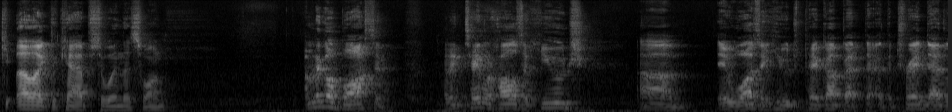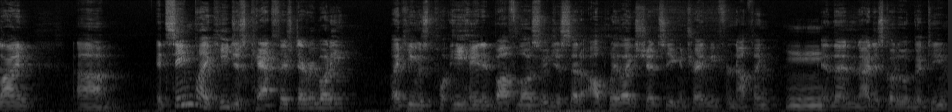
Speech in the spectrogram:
the I like the Caps to win this one. I'm gonna go Boston. I think Taylor Hall is a huge. Um, it was a huge pickup at the at the trade deadline. Um, it seemed like he just catfished everybody. Like he was he hated Buffalo, so he just said, "I'll play like shit, so you can trade me for nothing," hmm and then I just go to a good team.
